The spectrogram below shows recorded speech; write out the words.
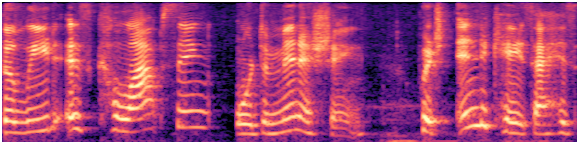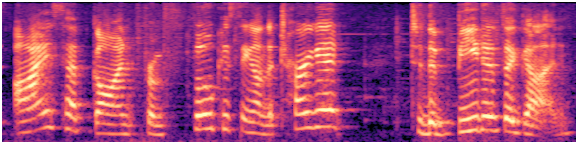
The lead is collapsing or diminishing, which indicates that his eyes have gone from focusing on the target to the bead of the gun.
